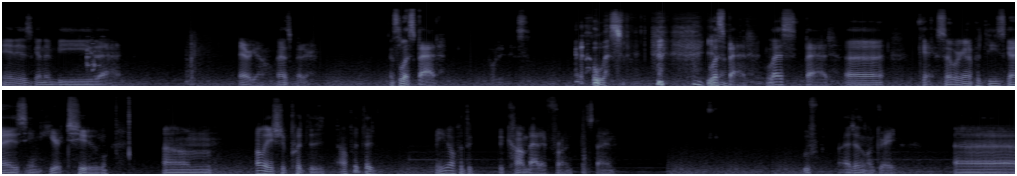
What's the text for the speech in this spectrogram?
It is gonna be that. There we go. That's better. That's less bad. What it is. Less. Less Yeah. bad. Less bad. Uh, okay, so we're gonna put these guys in here too. Um, probably should put the. I'll put the. Maybe I'll put the, the combat at front this time. Oof, that doesn't look great. Uh.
